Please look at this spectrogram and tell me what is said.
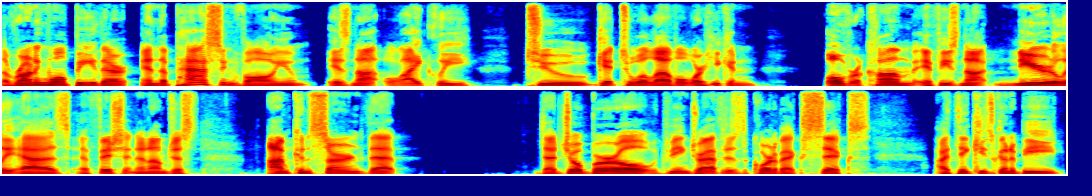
the running won't be there and the passing volume is not likely to get to a level where he can overcome if he's not nearly as efficient and I'm just I'm concerned that that Joe Burrow being drafted as the quarterback 6 I think he's going to be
